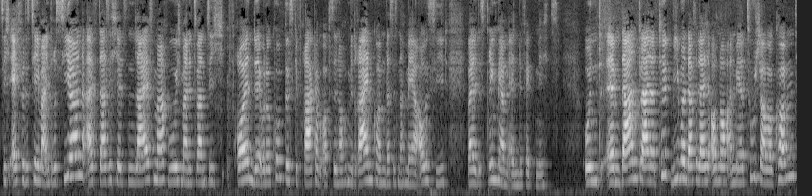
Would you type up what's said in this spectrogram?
sich echt für das Thema interessieren, als dass ich jetzt ein Live mache, wo ich meine 20 Freunde oder Kumpels gefragt habe, ob sie noch mit reinkommen, dass es nach mehr aussieht, weil das bringt mir am Endeffekt nichts. Und ähm, da ein kleiner Tipp, wie man da vielleicht auch noch an mehr Zuschauer kommt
